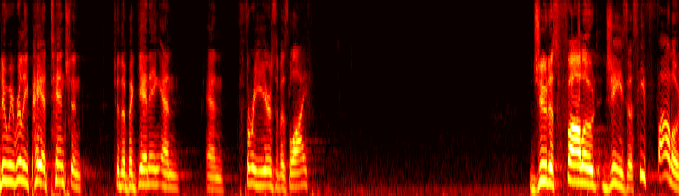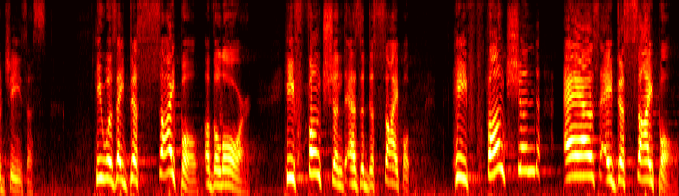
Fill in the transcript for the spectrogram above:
do we really pay attention to the beginning and, and three years of his life? Judas followed Jesus. He followed Jesus. He was a disciple of the Lord. He functioned as a disciple. He functioned as a disciple.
